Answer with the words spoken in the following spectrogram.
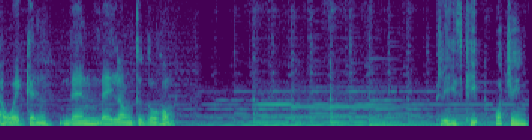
awaken. Then they long to go home. Please keep watching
